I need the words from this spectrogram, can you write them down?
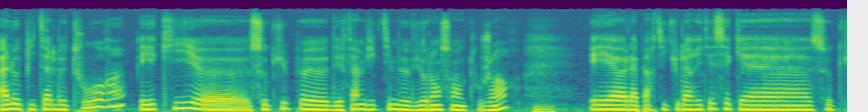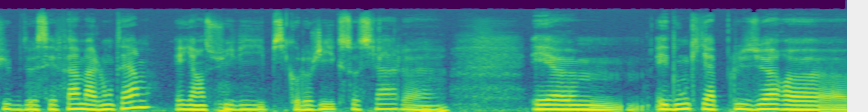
à l'hôpital de Tours et qui euh, s'occupe des femmes victimes de violences en tout genre. Mhm. Et euh, la particularité, c'est qu'elle s'occupe de ces femmes à long terme et il y a un suivi psychologique, social. euh, et, euh, et donc, il y a plusieurs euh,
